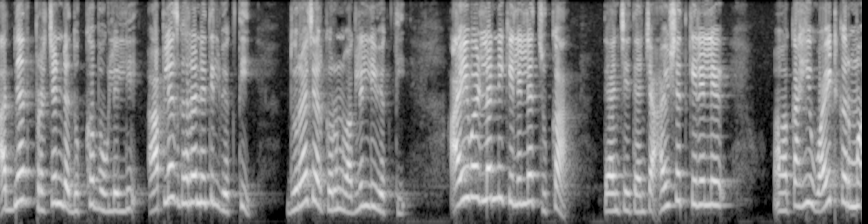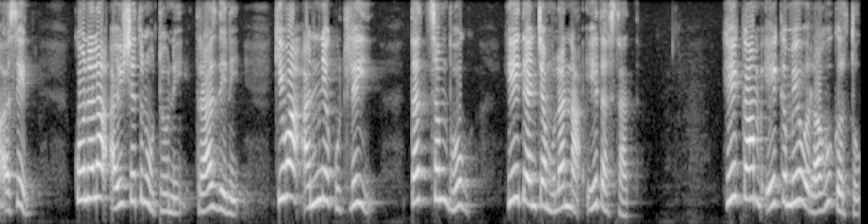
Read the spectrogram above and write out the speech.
अज्ञात प्रचंड दुःख भोगलेली आपल्याच घराण्यातील व्यक्ती दुराचार करून वागलेली व्यक्ती आईवडिलांनी केलेल्या चुका त्यांचे त्यांच्या आयुष्यात केलेले काही वाईट कर्म असेल कोणाला आयुष्यातून उठवणे त्रास देणे किंवा अन्य कुठलेही तत्सम भोग हे त्यांच्या मुलांना येत असतात. हे काम एकमेव राहू करतो.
